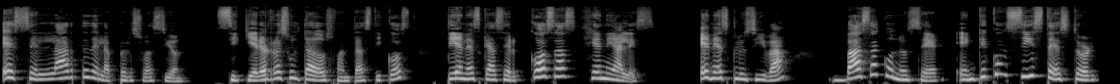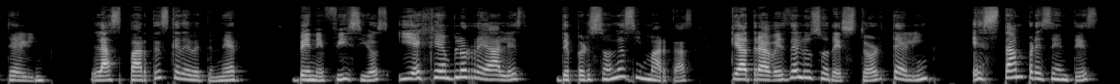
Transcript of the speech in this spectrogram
es el arte de la persuasión. Si quieres resultados fantásticos, tienes que hacer cosas geniales. En exclusiva, vas a conocer en qué consiste storytelling, las partes que debe tener, beneficios y ejemplos reales de personas y marcas que a través del uso de storytelling están presentes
